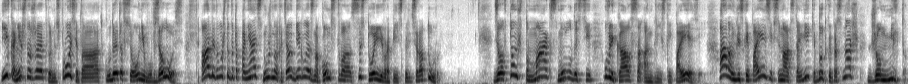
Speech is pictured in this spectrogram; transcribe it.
И, конечно же, кто-нибудь спросит, а откуда это все у него взялось? А для того, чтобы это понять, нужно хотя бы беглое знакомство с историей европейской литературы. Дело в том, что Маркс в молодости увлекался английской поэзией. А в английской поэзии в 17 веке был такой персонаж Джон Мильтон.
